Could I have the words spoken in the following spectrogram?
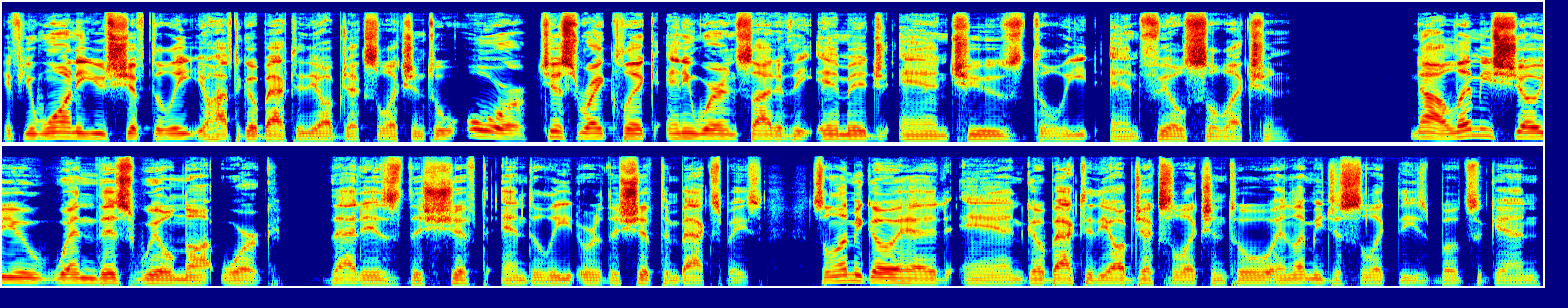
If you want to use shift delete, you'll have to go back to the object selection tool or just right click anywhere inside of the image and choose delete and fill selection. Now let me show you when this will not work. That is the shift and delete or the shift and backspace. So let me go ahead and go back to the object selection tool and let me just select these boats again.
